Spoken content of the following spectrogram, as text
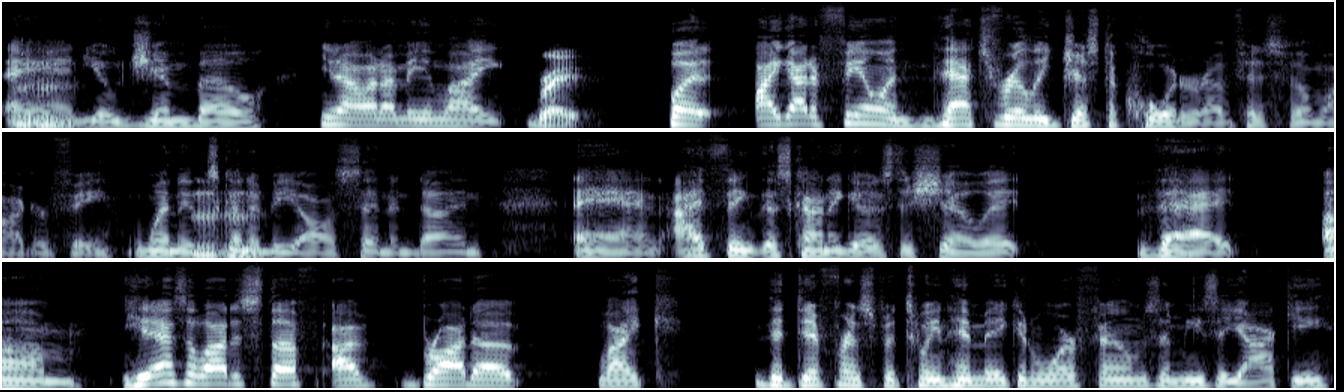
and mm-hmm. Yojimbo. You know what I mean? Like Right but I got a feeling that's really just a quarter of his filmography when it's mm-hmm. going to be all said and done. And I think this kind of goes to show it that um, he has a lot of stuff I've brought up, like the difference between him making war films and Miyazaki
